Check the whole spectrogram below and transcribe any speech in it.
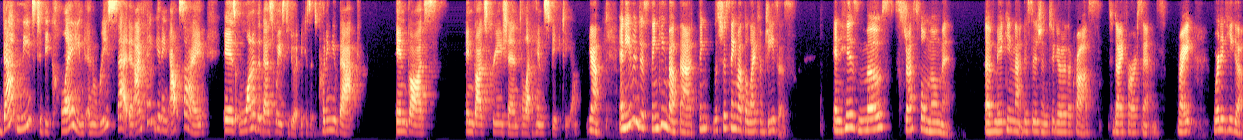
that needs to be claimed and reset. And I think getting outside is one of the best ways to do it because it's putting you back in God's in God's creation to let him speak to you. Yeah. And even just thinking about that, think let's just think about the life of Jesus. In his most stressful moment of making that decision to go to the cross to die for our sins, right? Where did he go?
